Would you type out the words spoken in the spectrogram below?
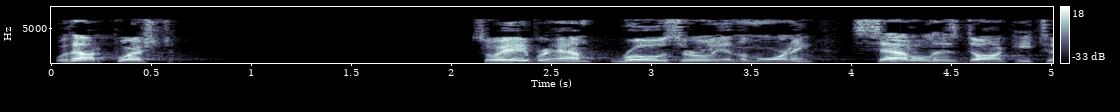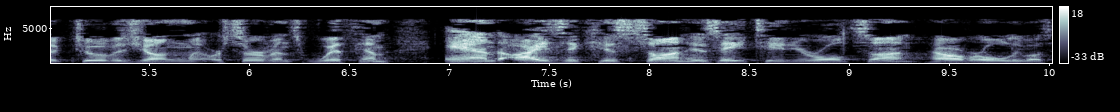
Without question. So Abraham rose early in the morning, saddled his donkey, took two of his young servants with him, and Isaac, his son, his 18-year-old son, however old he was.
